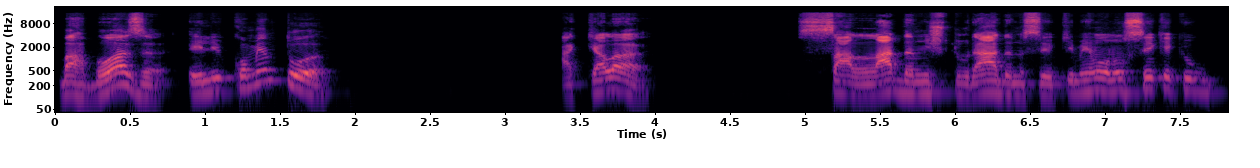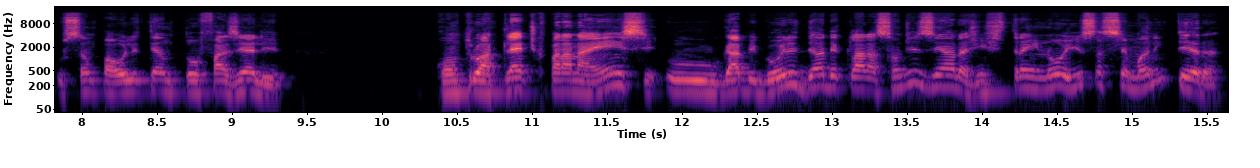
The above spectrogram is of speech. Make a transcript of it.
Barbosa, ele comentou. Aquela salada misturada, não sei o que, meu irmão, não sei o que, que o, São Paulo tentou fazer ali. Contra o Atlético Paranaense, o Gabigol ele deu uma declaração dizendo: a gente treinou isso a semana inteira.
